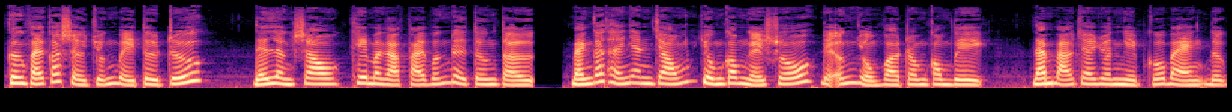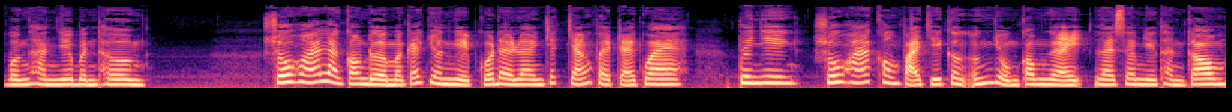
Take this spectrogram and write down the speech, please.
cần phải có sự chuẩn bị từ trước để lần sau khi mà gặp phải vấn đề tương tự, bạn có thể nhanh chóng dùng công nghệ số để ứng dụng vào trong công việc, đảm bảo cho doanh nghiệp của bạn được vận hành như bình thường. Số hóa là con đường mà các doanh nghiệp của Đài Loan chắc chắn phải trải qua. Tuy nhiên, số hóa không phải chỉ cần ứng dụng công nghệ là xem như thành công.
